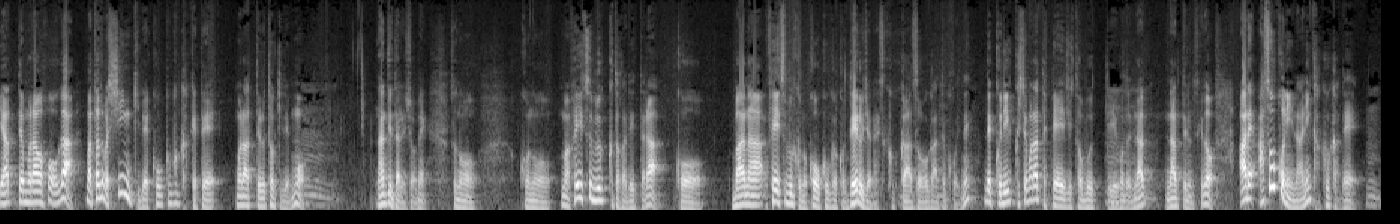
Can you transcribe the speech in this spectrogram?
やってもらう方が、まあ、例えば新規で広告かけてもらってる時でも、なんて言ったらいいでしょうね。その、この、まあ、Facebook とかで言ったら、こう、バナー、Facebook の広告がこう出るじゃないですか。画像があって、ここにね。で、クリックしてもらってページ飛ぶっていうことにな,、なってるんですけど、あれ、あそこに何書くかで、ん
